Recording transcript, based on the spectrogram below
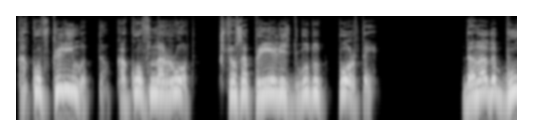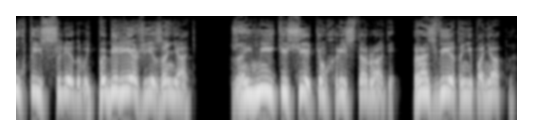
Каков климат там, каков народ, что за прелесть будут порты. Да надо бухты исследовать, побережье занять. Займитесь этим, Христа ради. Разве это непонятно?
